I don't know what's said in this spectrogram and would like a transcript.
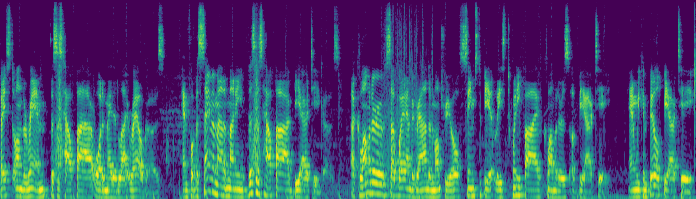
Based on the REM, this is how far automated light rail goes. And for the same amount of money, this is how far BRT goes. A kilometre of subway underground in Montreal seems to be at least 25 kilometres of BRT. And we can build BRT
